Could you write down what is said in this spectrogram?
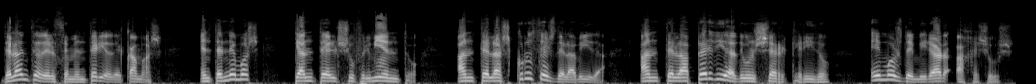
delante del cementerio de camas, entendemos que ante el sufrimiento, ante las cruces de la vida, ante la pérdida de un ser querido, hemos de mirar a Jesús,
